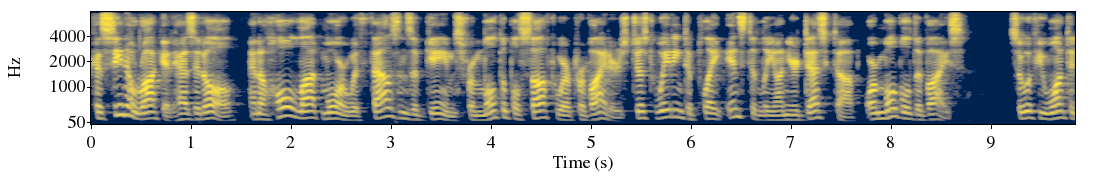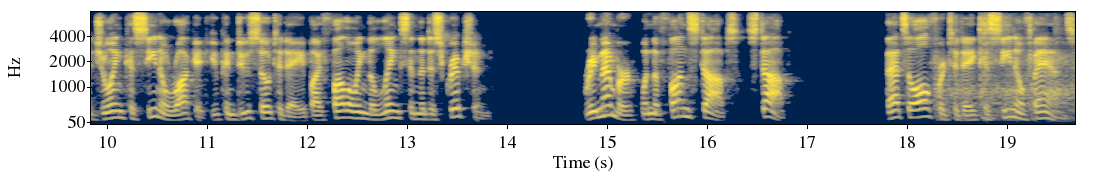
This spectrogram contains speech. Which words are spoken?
Casino Rocket has it all, and a whole lot more with thousands of games from multiple software providers just waiting to play instantly on your desktop or mobile device. So if you want to join Casino Rocket, you can do so today by following the links in the description. Remember, when the fun stops, stop. That's all for today, casino fans.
